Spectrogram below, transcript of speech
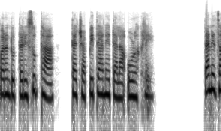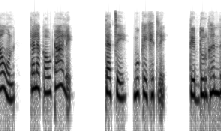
परंतु तरी सुद्धा त्याच्या पित्याने त्याला ओळखले. त्याने जाऊन त्याला कवटाळले. त्याचे मुके घेतले. ते दुर्गंध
